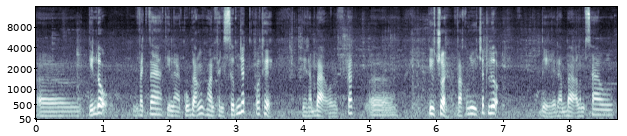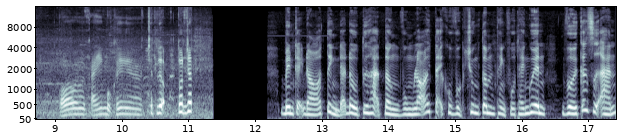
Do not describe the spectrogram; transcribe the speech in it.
uh, tiến độ vạch ra thì là cố gắng hoàn thành sớm nhất có thể để đảm bảo các uh, tiêu chuẩn và cũng như chất lượng để đảm bảo làm sao có cái một cái chất lượng tốt nhất. Bên cạnh đó, tỉnh đã đầu tư hạ tầng vùng lõi tại khu vực trung tâm thành phố Thái Nguyên với các dự án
